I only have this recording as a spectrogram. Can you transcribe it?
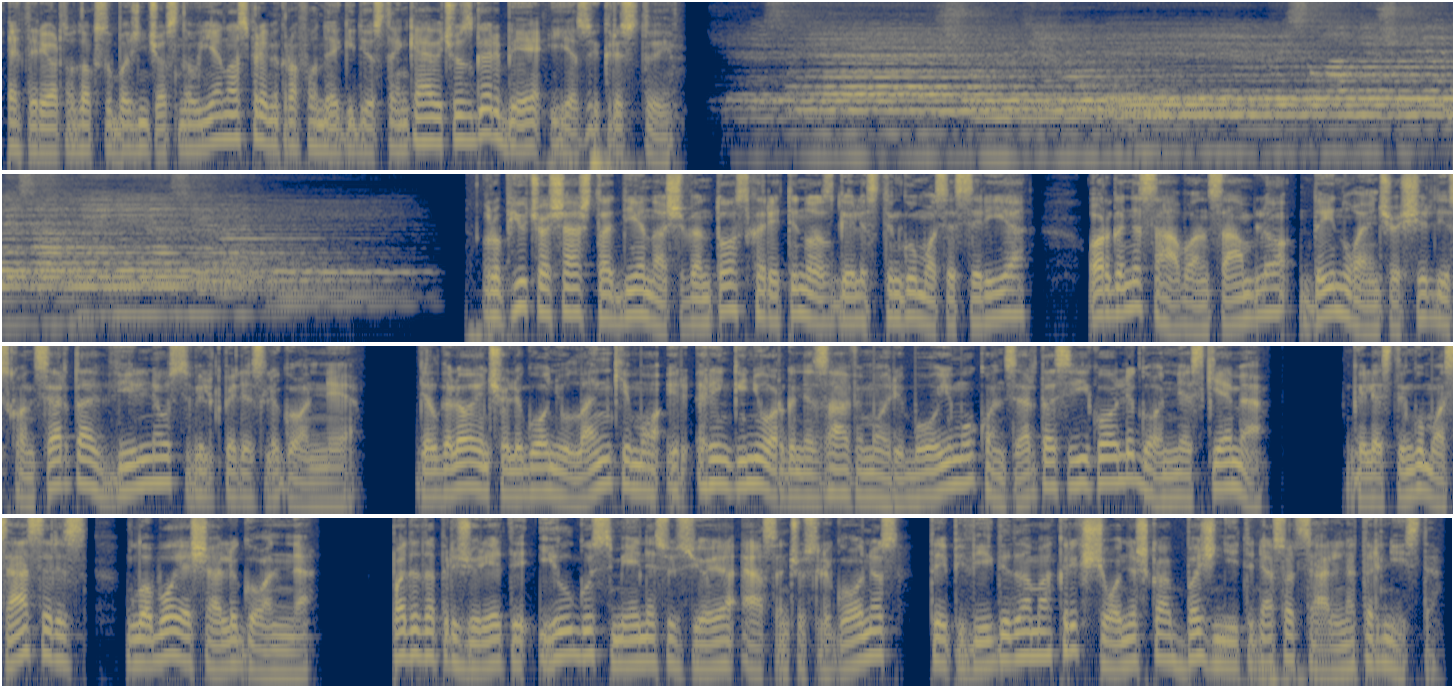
Eterį ortodoksų bažnyčios naujienos prie mikrofono Egidijus Tankievičius garbė Jėzui Kristui. Rūpjūčio 6 dieną Šventos Haritinos gailestingumo seserija organizavo ansamblio dainuojančio širdys koncertą Vilniaus Vilkpėdės ligoninėje. Dėl galiojančio ligonių lankymo ir renginių organizavimo ribojimų koncertas vyko ligoninės kieme. Gailestingumo seseris globoja šią ligoninę. Padeda prižiūrėti ilgus mėnesius joje esančius ligonius, taip vykdydama krikščionišką bažnytinę socialinę tarnystę.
